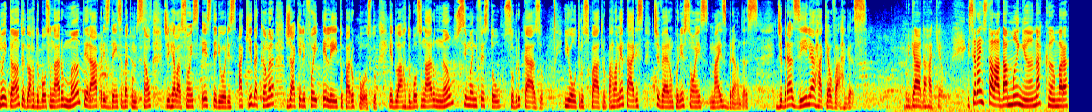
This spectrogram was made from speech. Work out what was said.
No entanto, Eduardo Bolsonaro manterá a presidência da Comissão de Relações Exteriores aqui da Câmara, já que ele foi eleito para o posto. Eduardo Bolsonaro não se manifestou sobre o caso. E outros quatro parlamentares tiveram punições mais brandas. De Brasília, Raquel Vargas. Obrigada, Raquel. E será instalada amanhã na Câmara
